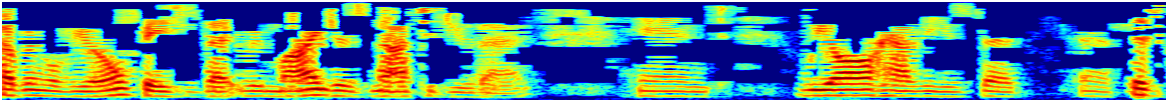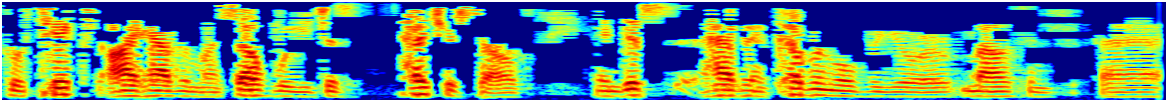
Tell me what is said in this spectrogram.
covering over your own face is that it reminds us not to do that. And we all have these uh, uh, physical tics. I have them myself, where you just touch yourself, and just having a covering over your mouth and uh,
